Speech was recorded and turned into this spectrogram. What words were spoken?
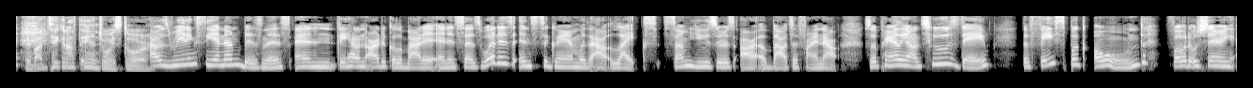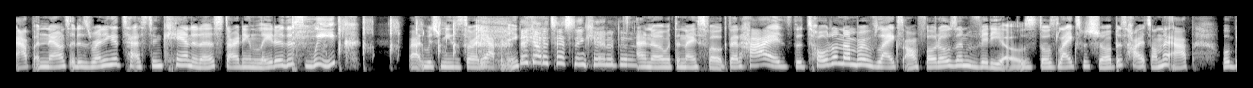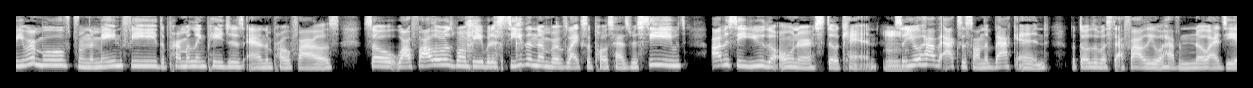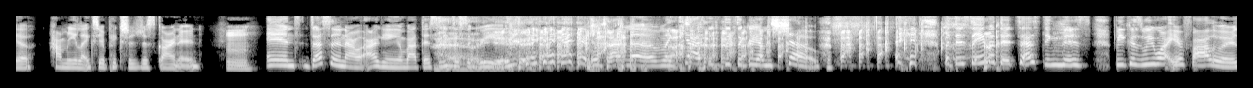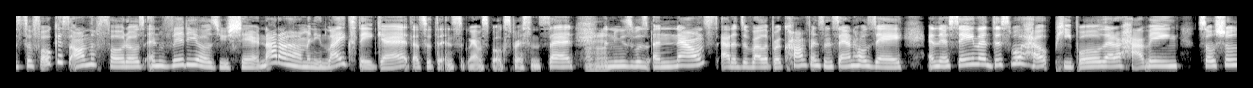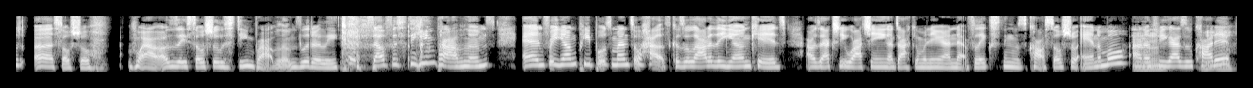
they about to take it off the Android store. I was reading CNN Business and they had an article about it and it says, What is Instagram without likes? Some users are about to find out. So apparently on Tuesday, the Facebook owned photo sharing app announced it is running a test in Canada starting later this week, right, which means it's already happening. They got a test in Canada. I know with the nice folk that hides the total number of likes on photos and videos. Those likes would show up as hearts on the app, will be removed from the main feed, the permalink pages, and the profiles. So while followers won't be able to see the number of likes a post has received, obviously you, the owner, still can. So Mhm. you'll have access on the back end, but those of us that follow you will have no idea how many likes your picture just garnered. Mm. And Dustin and I were arguing about this. We disagreed, which I love. I'm like, yes, let's disagree on the show. but they're saying that they're testing this because we want your followers to focus on the photos and videos you share, not on how many likes they get. That's what the Instagram spokesperson said. Mhm. The news was announced at a developer conference in San Jose, and they're saying that this will help people that are having social, uh, social. Wow, I was say social esteem problems, literally self esteem problems, and for young people's mental health. Because a lot of the young kids, I was actually watching a documentary on Netflix. I think it was called Social Animal. I don't know if Mhm. you guys have caught it,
